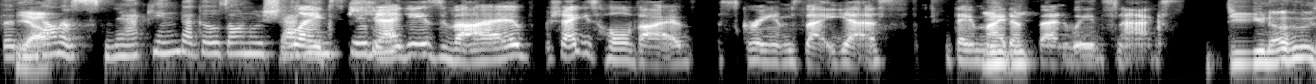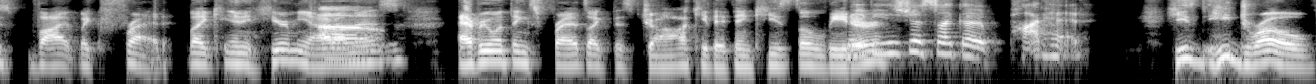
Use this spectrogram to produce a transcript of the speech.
the Yeah. amount of snacking that goes on with Shaggy like. Shaggy's vibe, Shaggy's whole vibe screams that yes, they might have been weed snacks. Do you know who's vibe like Fred? Like, and hear me out on this. Oh. Everyone thinks Fred's like this jockey. They think he's the leader. Maybe he's just like a pothead. he's he drove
